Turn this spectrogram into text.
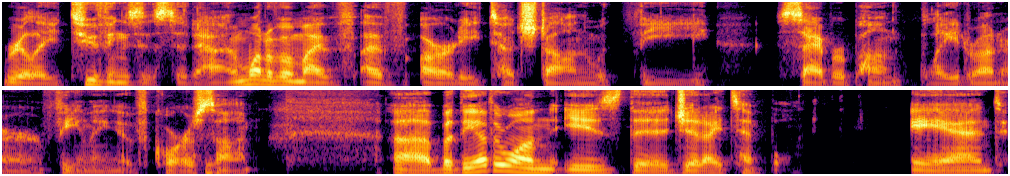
really two things that stood out, and one of them I've I've already touched on with the cyberpunk Blade Runner feeling of Coruscant, uh, but the other one is the Jedi Temple, and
